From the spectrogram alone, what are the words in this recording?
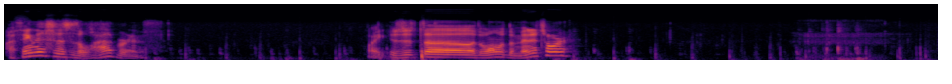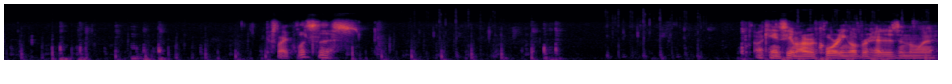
I think this is the labyrinth. Like, is it the the one with the Minotaur? Like, what's this? I can't see my recording overhead is in the way.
